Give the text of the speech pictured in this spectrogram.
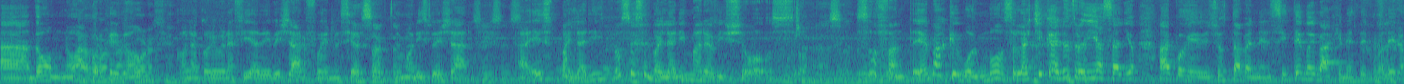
a Dom, ¿no? A, Jorge Dom, Jorge. con la coreografía de Bellar, fue, ¿no es cierto? De. Maurice Bellar. Sí, sí, sí. Ah, es bailarín, vos sos un bailarín maravilloso. Muchas gracias. Sos fantástico, además que buen mozo. La chica el otro día salió, ay, porque yo estaba en el, sí tengo imágenes del bolero,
